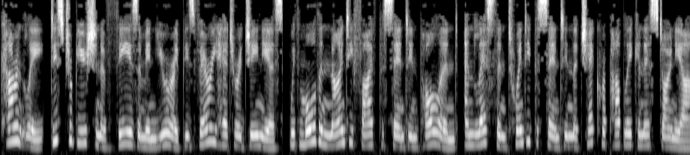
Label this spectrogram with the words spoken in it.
Currently, distribution of theism in Europe is very heterogeneous, with more than 95% in Poland, and less than 20% in the Czech Republic and Estonia.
